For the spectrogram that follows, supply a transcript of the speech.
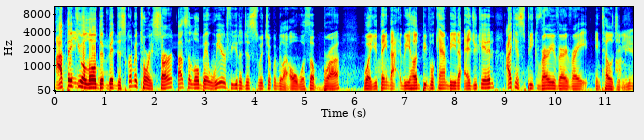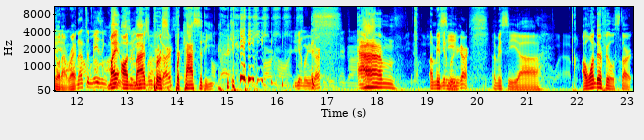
I think you a little simple. bit, bit discriminatory, sir. That's a little bit weird for you to just switch up and be like, "Oh, what's up, bruh?" What you think that we hood people can't be educated? I can speak very, very, very intelligently. You know that, right? That's amazing. My. So unmatched move your pers- car? precacity. You gonna move your car? um, let me You gonna move see. your car? Let me see. Uh, I wonder if it'll start.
